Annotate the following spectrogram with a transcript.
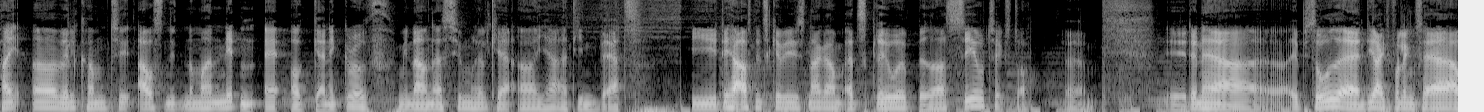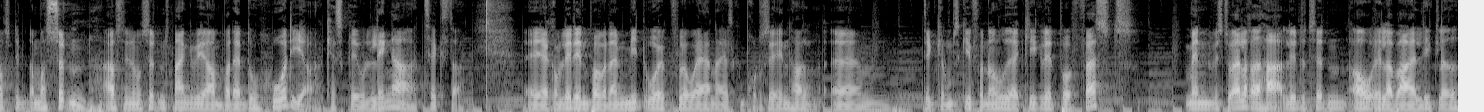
Hej og velkommen til afsnit nummer 19 af Organic Growth. Mit navn er Simon Helkær, og jeg er din vært. I det her afsnit skal vi snakke om at skrive bedre SEO-tekster. Øhm, øh, den her episode er en direkte forlængelse af afsnit nummer 17. Afsnit nummer 17 snakker vi om, hvordan du hurtigere kan skrive længere tekster. Øh, jeg kommer lidt ind på, hvordan mit workflow er, når jeg skal producere indhold. Øhm, den kan du måske få noget ud af at kigge lidt på først, men hvis du allerede har lyttet til den, og eller bare er ligeglad,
